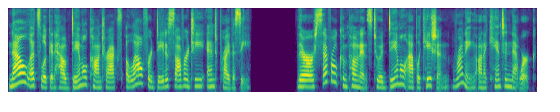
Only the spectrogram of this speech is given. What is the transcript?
Now let's look at how DAML contracts allow for data sovereignty and privacy. There are several components to a DAML application running on a Canton network.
